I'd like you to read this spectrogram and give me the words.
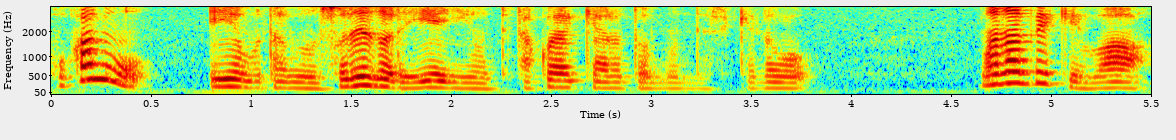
他の家も多分それぞれ家によってたこ焼きあると思うんですけど、真鍋家は、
